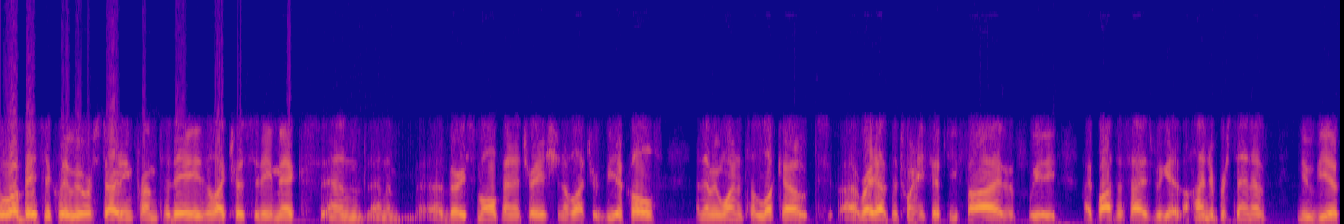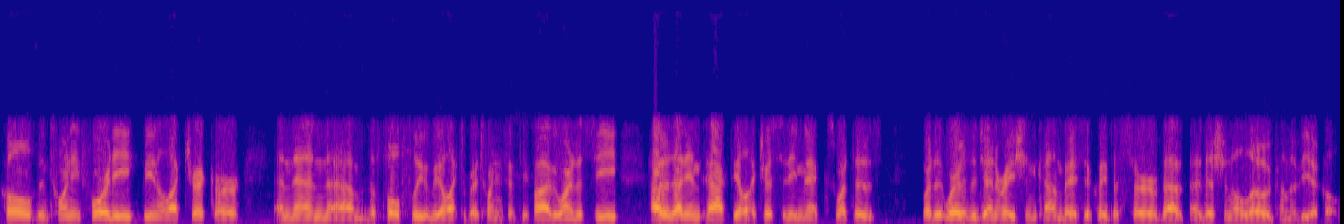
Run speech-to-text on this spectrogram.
well, basically, we were starting from today's electricity mix and, and a, a, very small penetration of electric vehicles. And then we wanted to look out uh, right out to 2055. If we hypothesized we get 100% of new vehicles in 2040 being electric, or and then um, the full fleet would be electric by 2055. We wanted to see how does that impact the electricity mix? What does what, where does the generation come basically to serve that additional load from the vehicles?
